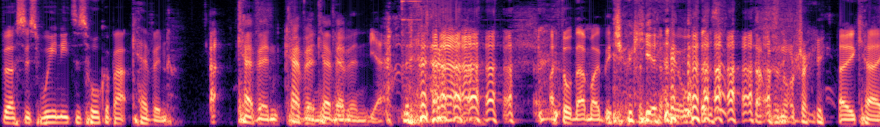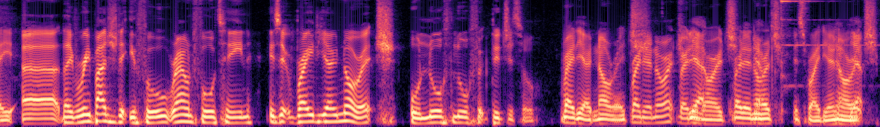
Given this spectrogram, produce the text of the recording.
versus we need to talk about Kevin. Kevin. Kevin. Kevin. Kevin. Yeah, I thought that might be trickier than it was. That was not tricky. Okay, uh, they've rebadged it. You fool. Round fourteen. Is it Radio Norwich or North Norfolk Digital? Radio Norwich. Radio Norwich. Radio Yeah, Norwich. Radio Yeah. Norwich. It's Radio Norwich.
